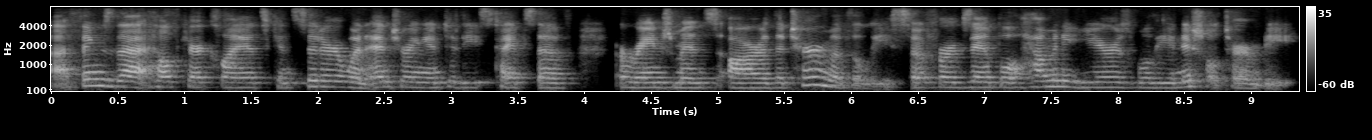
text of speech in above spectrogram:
Uh, things that healthcare clients consider when entering into these types of arrangements are the term of the lease. So for example, how many years will the initial term be?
